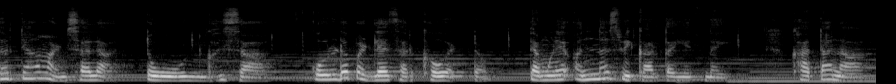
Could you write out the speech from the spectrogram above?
तर त्या माणसाला तोंड घसा कोरडं पडल्यासारखं वाटतं. त्यामुळे अन्न स्वीकारता येत नाही. खाताना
